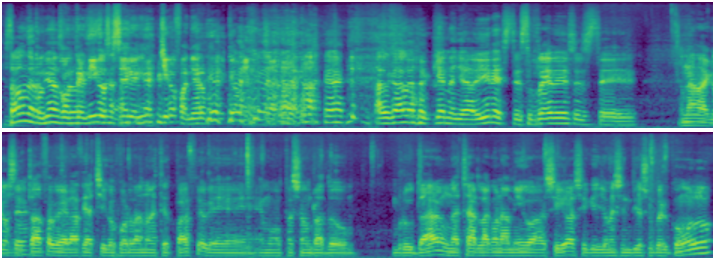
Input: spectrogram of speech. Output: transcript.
Estamos nerviosos. contenidos así que quiero fanear muy cabrón. Algo que quieran añadir, este, sus redes, este. Nada, que No un sé. gustazo, que gracias chicos por darnos este espacio, que hemos pasado un rato brutal, una charla con amigos así, así que yo me he sentido súper cómodo,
